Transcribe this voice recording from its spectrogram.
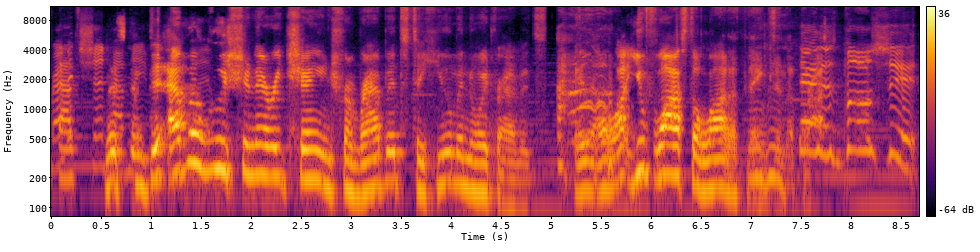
Rabbits should listen, have the evolutionary change from rabbits to humanoid rabbits. a lot, you've lost a lot of things in the past. process. is bullshit.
